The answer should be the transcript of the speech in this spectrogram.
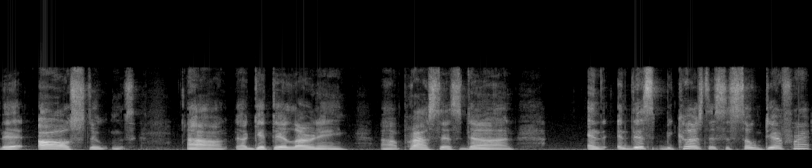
that all students uh, uh, get their learning uh, process done. And, and this, because this is so different,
